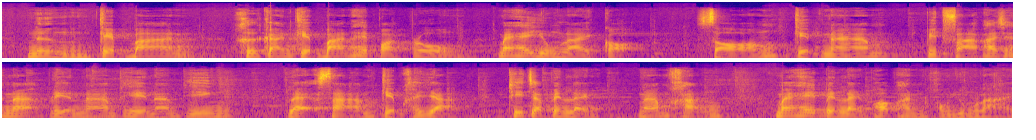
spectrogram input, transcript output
1. เก็บบ้าน คือการเก็บบ้านให้ปลอดโปร่ง ไม่ให้ยุงลายเกาะ 2. เก็บน้ำปิดฝาภาชนะเปลี่ยนน้ำเทน้ำทิ้ง และ 3. เก็บขยะที่จะเป็นแหล่งน้ำขัง ไม่ให้เป็นแหล่งพ่อพันธุ์ของยุงลาย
